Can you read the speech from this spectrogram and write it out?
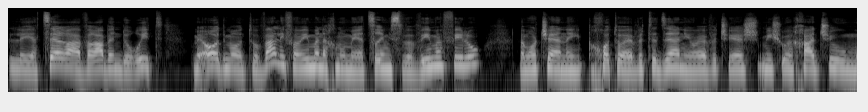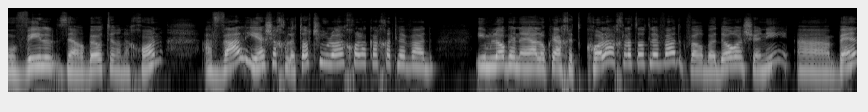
לייצר העברה בין דורית מאוד מאוד טובה, לפעמים אנחנו מייצרים סבבים אפילו, למרות שאני פחות אוהבת את זה, אני אוהבת שיש מישהו אחד שהוא מוביל, זה הרבה יותר נכון, אבל יש החלטות שהוא לא יכול לקחת לבד. אם לוגן היה לוקח את כל ההחלטות לבד, כבר בדור השני, הבן,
